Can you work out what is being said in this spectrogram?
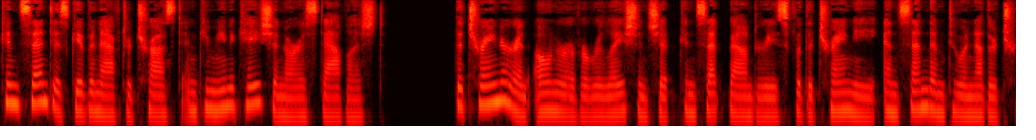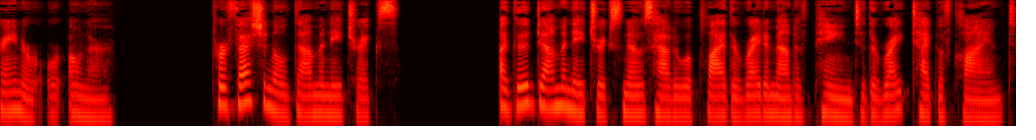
Consent is given after trust and communication are established. The trainer and owner of a relationship can set boundaries for the trainee and send them to another trainer or owner. Professional dominatrix. A good dominatrix knows how to apply the right amount of pain to the right type of client.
